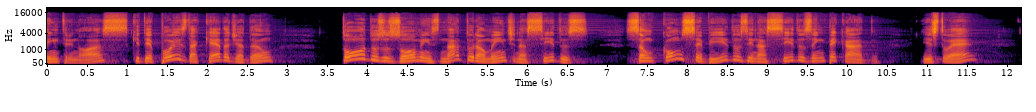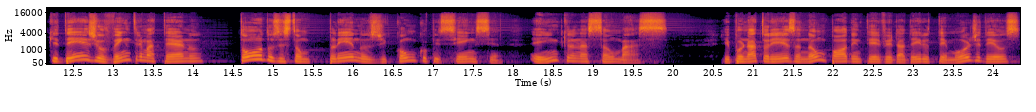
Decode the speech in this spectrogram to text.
entre nós que depois da queda de Adão, todos os homens naturalmente nascidos são concebidos e nascidos em pecado. Isto é, que desde o ventre materno todos estão plenos de concupiscência e inclinação más. E por natureza não podem ter verdadeiro temor de Deus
